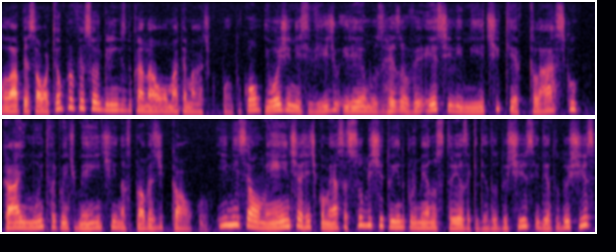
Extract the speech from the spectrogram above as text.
Olá pessoal, aqui é o professor Grings do canal matemático.com e hoje nesse vídeo iremos resolver este limite que é clássico, cai muito frequentemente nas provas de cálculo. Inicialmente a gente começa substituindo por menos 3 aqui dentro do x e dentro do x.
